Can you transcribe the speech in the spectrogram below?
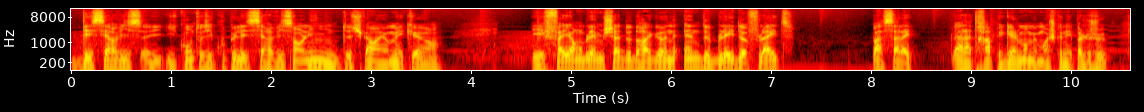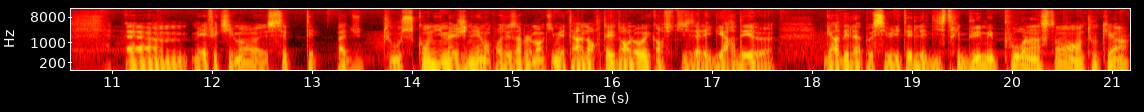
des services, il compte aussi couper les services en ligne de Super Mario Maker, et Fire Emblem Shadow Dragon and the Blade of Light passe à la, trappe également, mais moi je connais pas le jeu. Euh, mais effectivement, c'était pas du tout ce qu'on imaginait. On pensait simplement qu'ils mettaient un orteil dans l'eau et qu'ensuite ils allaient garder euh, garder la possibilité de les distribuer. Mais pour l'instant, en tout cas,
